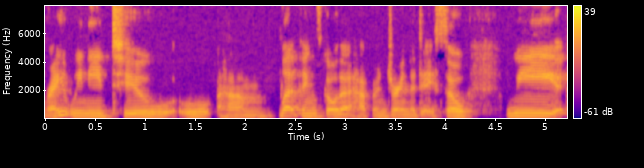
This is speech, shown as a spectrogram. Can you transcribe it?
right? We need to um, let things go that happen during the day. So we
